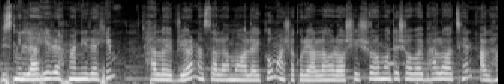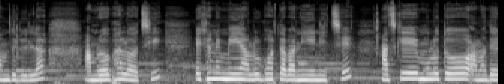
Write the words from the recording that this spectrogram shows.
বিসমিল্লাহির রহমানির রহিম। হ্যালো এভরিওয়ান, আসসালামু আলাইকুম। আশা করি আল্লাহর অশেষ রহমতে সবাই ভালো আছেন। আলহামদুলিল্লাহ, আমরাও ভালো আছি। এখানে মেয়ে আলুর ভর্তা বানিয়ে নিচ্ছে। আজকে মূলত আমাদের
